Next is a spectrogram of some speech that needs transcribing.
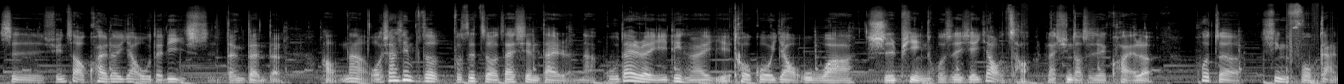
是寻找快乐药物的历史等等的。好，那我相信不是不是只有在现代人呐，古代人一定很爱也透过药物啊、食品或是一些药草来寻找这些快乐或者幸福感。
